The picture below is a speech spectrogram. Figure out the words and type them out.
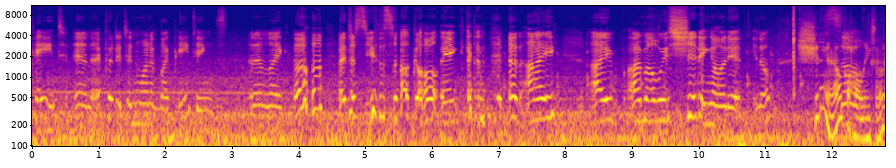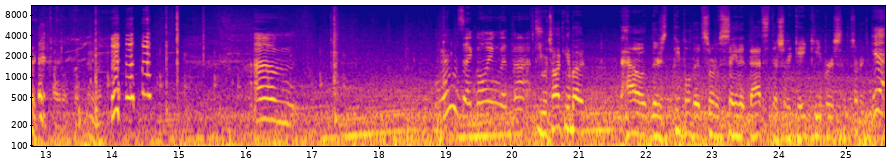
paint, and I put it in one of my paintings. And I'm like, I just used alcohol ink, and and I, I, I'm always shitting on it, you know. Shitting on So- alcohol ink's another good title, but anyway. Um, where was I going with that? You were talking about how there's people that sort of say that that's they're sort of gatekeepers, sort of Yeah,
